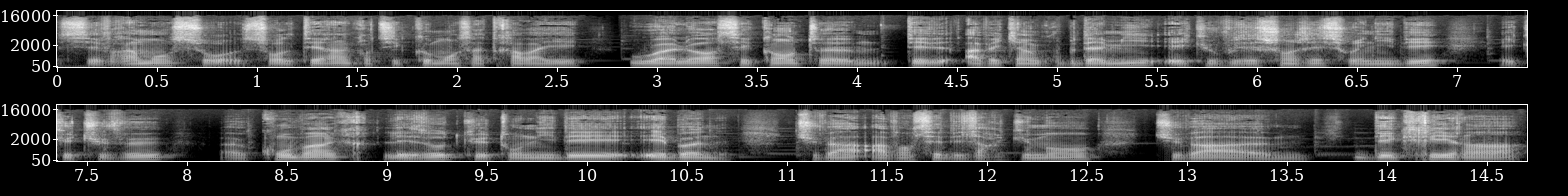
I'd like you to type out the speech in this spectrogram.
c'est vraiment sur, le terrain quand ils commencent à travailler. Ou alors c'est quand euh, tu es avec un groupe d'amis et que vous échangez sur une idée et que tu veux euh, convaincre les autres que ton idée est bonne. Tu vas avancer des arguments, tu vas décrire un,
